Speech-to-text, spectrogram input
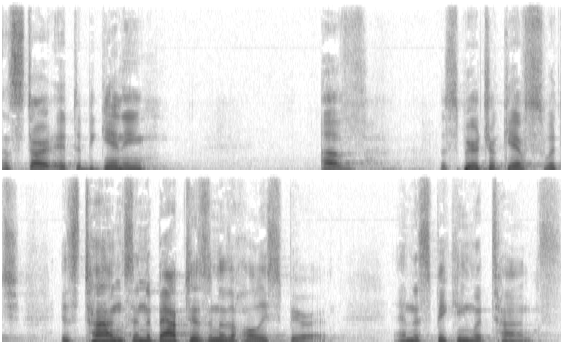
let's start at the beginning of the spiritual gifts, which is tongues and the baptism of the Holy Spirit and the speaking with tongues.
